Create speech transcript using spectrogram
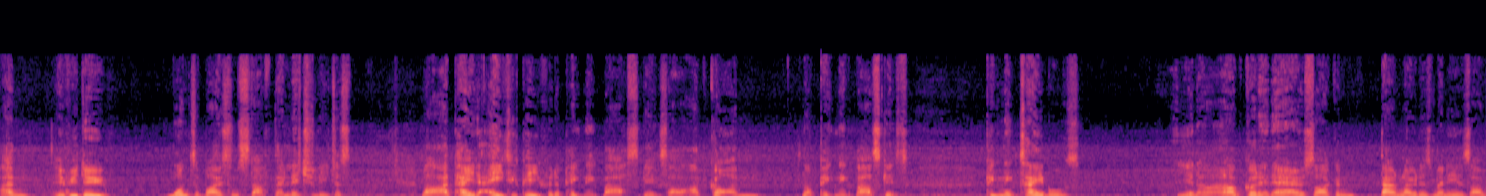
And if you do want to buy some stuff, they're literally just like I paid 80p for the picnic baskets. So I've got them, um, not picnic baskets, picnic tables. You know, and I've got it there so I can download as many as I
